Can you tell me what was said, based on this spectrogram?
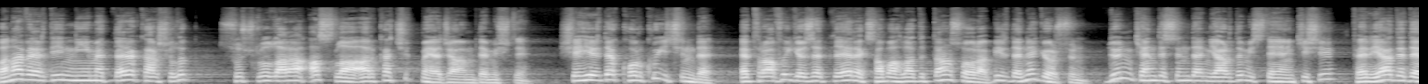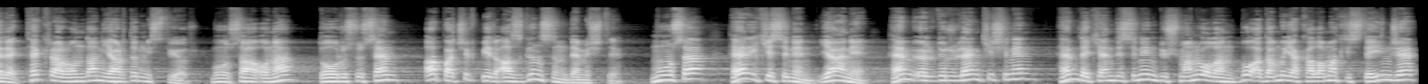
bana verdiğin nimetlere karşılık suçlulara asla arka çıkmayacağım demişti. Şehirde korku içinde etrafı gözetleyerek sabahladıktan sonra bir de ne görsün? Dün kendisinden yardım isteyen kişi feryat ederek tekrar ondan yardım istiyor. Musa ona doğrusu sen apaçık bir azgınsın demişti. Musa her ikisinin yani hem öldürülen kişinin hem de kendisinin düşmanı olan bu adamı yakalamak isteyince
